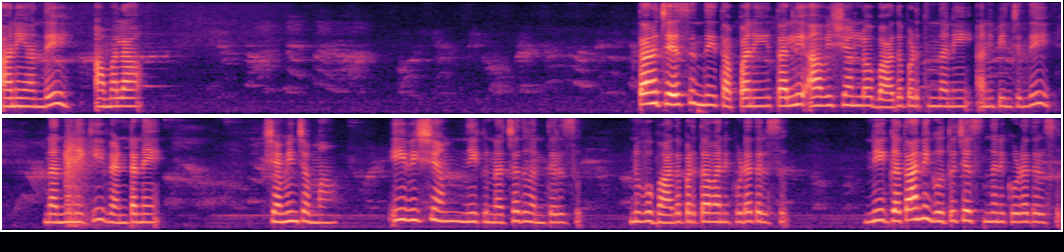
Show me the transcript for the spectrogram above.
అని అంది అమల. తను చేసింది తప్పని తల్లి ఆ విషయంలో బాధపడుతుందని అనిపించింది నందినికి వెంటనే. క్షమించమ్మా ఈ విషయం నీకు నచ్చదు అని తెలుసు. నువ్వు బాధపడతావని కూడా తెలుసు. నీ గతాన్ని గుర్తు చేస్తుందని కూడా తెలుసు.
